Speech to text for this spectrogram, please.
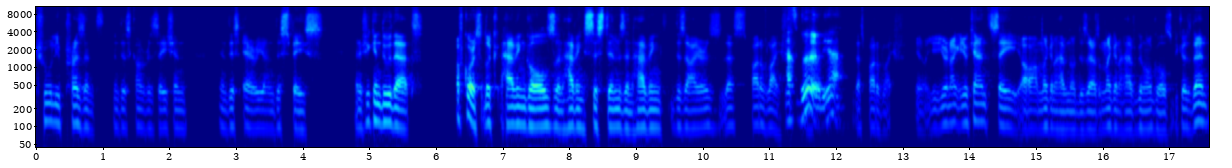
truly present in this conversation, in this area, in this space and if you can do that, of course, look, having goals and having systems and having desires, that's part of life. That's good. Yeah. That's part of life. You know, you, are not, you can't say, oh, I'm not going to have no desires. I'm not going to have no goals because then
